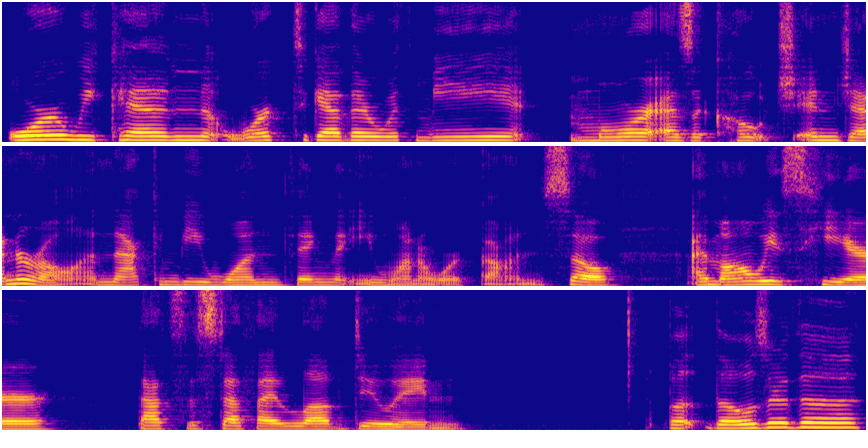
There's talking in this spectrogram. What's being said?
or we can work together with me more as a coach in general, and that can be one thing that you want to work on. So I'm always here. That's the stuff I love doing. But those are the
